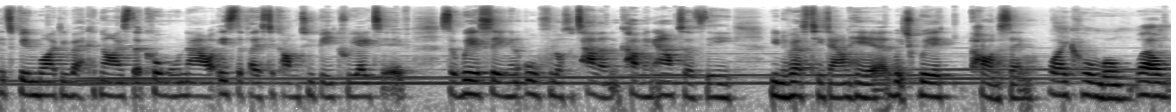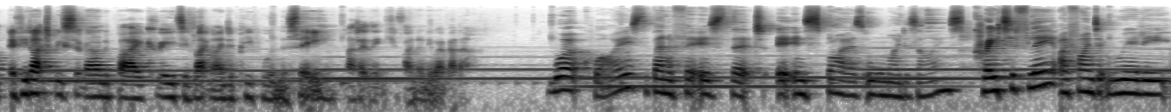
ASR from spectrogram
It's been widely recognised that Cornwall now is the place to come to be creative. So we're seeing an awful lot of talent coming out of the university down here, which we're harnessing. Why Cornwall? Well, if you'd like to be surrounded by creative, like-minded people in the sea, I don't think you'll find anywhere better. Work-wise, the benefit is that it inspires all my designs. Creatively, I find it really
